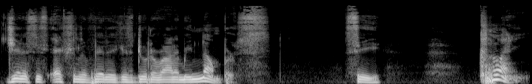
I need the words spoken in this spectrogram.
Genesis, Exodus, Leviticus, Deuteronomy, Numbers. See, claim.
